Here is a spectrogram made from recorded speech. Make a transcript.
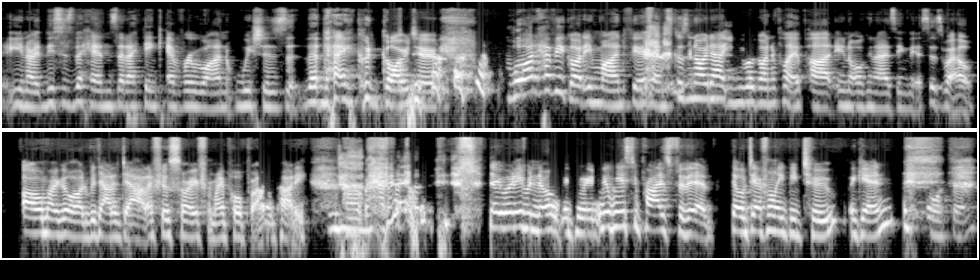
you know this is the hens that I think everyone wishes that they could go to. what have you got in mind for your hens? Because no doubt you are going to play a part in organising this as well. Oh my God, without a doubt. I feel sorry for my poor bridal party. Um, they won't even know what we're doing. It'll be a surprise for them. There'll definitely be two again. Awesome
